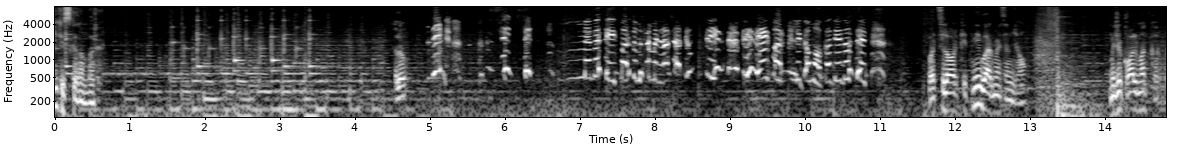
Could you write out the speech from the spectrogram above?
ये किसका नंबर है? हेलो मैं बस एक बार तुमसे मिलना चाहती हूँ। प्लीज़ प्लीज़ एक बार मिलने का मौका दे दो सिड वत्सला और कितनी बार मैं समझाऊं? मुझे कॉल मत करो।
